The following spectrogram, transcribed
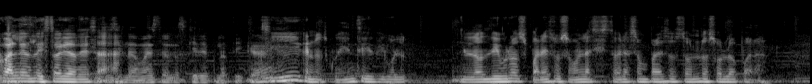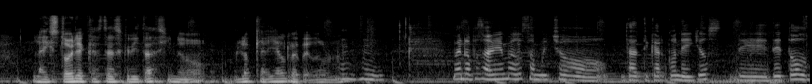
¿Cuál es la historia de esa? No sé si la maestra nos quiere platicar. Sí, que nos cuente. Digo, los libros para eso son, las historias son para eso, son no solo para la historia que está escrita, sino lo que hay alrededor, ¿no? Bueno, pues a mí me gusta mucho platicar con ellos de, de todo.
